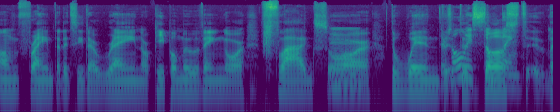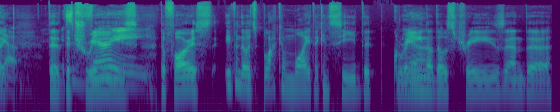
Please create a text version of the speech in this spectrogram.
on frame. That it's either rain or people moving or flags or the wind. There's the always dust, uh, like yeah. the the It's trees very- the forest even though it's black and white i can see the green Yeah. of those trees and the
